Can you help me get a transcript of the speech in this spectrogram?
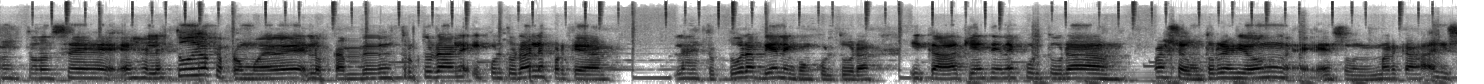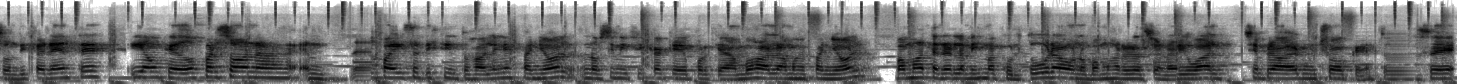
Entonces, es el estudio que promueve los cambios estructurales y culturales, porque las estructuras vienen con cultura y cada quien tiene cultura, pues según tu región, eh, son marcadas y son diferentes. Y aunque dos personas en dos países distintos hablen español, no significa que porque ambos hablamos español vamos a tener la misma cultura o nos vamos a relacionar igual. Siempre va a haber un choque. Entonces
